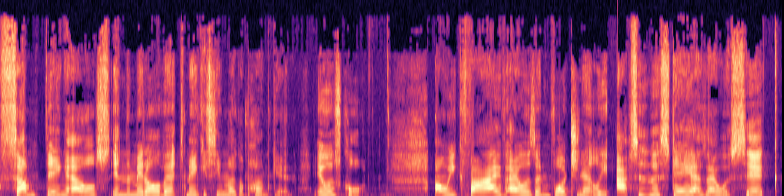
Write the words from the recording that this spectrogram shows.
something else in the middle of it to make it seem like a pumpkin. It was cool. On week five, I was unfortunately absent this day as I was sick.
